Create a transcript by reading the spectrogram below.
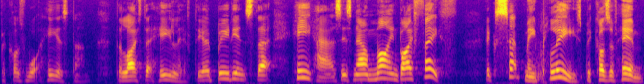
because what He has done, the life that He lived, the obedience that He has is now mine by faith. Accept me, please, because of Him.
